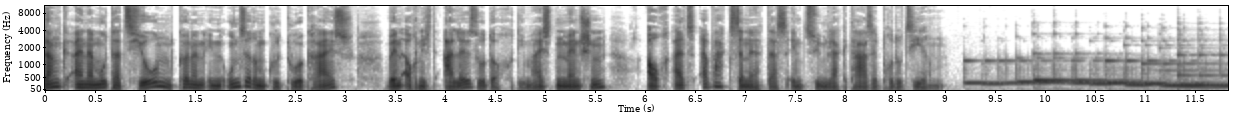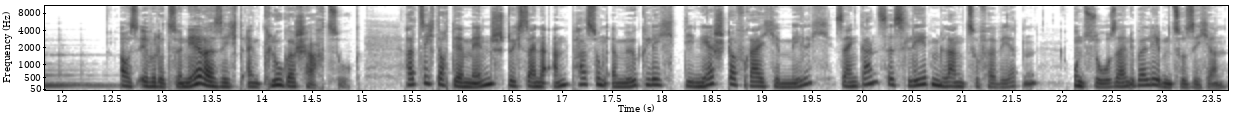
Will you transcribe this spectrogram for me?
Dank einer Mutation können in unserem Kulturkreis, wenn auch nicht alle, so doch die meisten Menschen, auch als Erwachsene das Enzym Laktase produzieren. Aus evolutionärer Sicht ein kluger Schachzug. Hat sich doch der Mensch durch seine Anpassung ermöglicht, die nährstoffreiche Milch sein ganzes Leben lang zu verwerten und so sein Überleben zu sichern.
